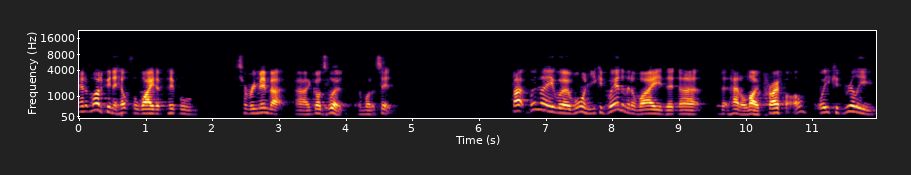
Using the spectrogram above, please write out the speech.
And it might have been a helpful way to people to remember uh, God's word and what it said. But when they were worn, you could wear them in a way that uh, that had a low profile, or you could really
